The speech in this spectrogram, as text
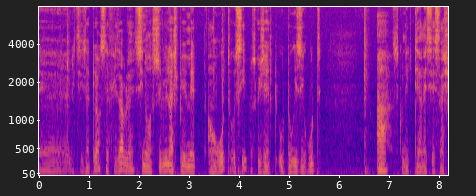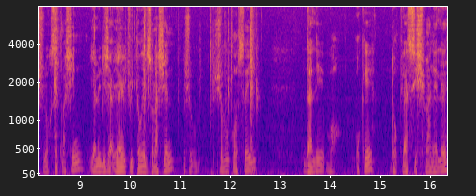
euh, l'utilisateur. C'est faisable. Hein. Sinon, celui-là, je peux mettre en route aussi. Parce que j'ai autorisé route à se connecter en SSH sur cette machine. Il y a le, déjà, il y a le tutoriel sur la chaîne. Je, je vous conseille d'aller voir. OK? Donc là, si je fais un ls,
